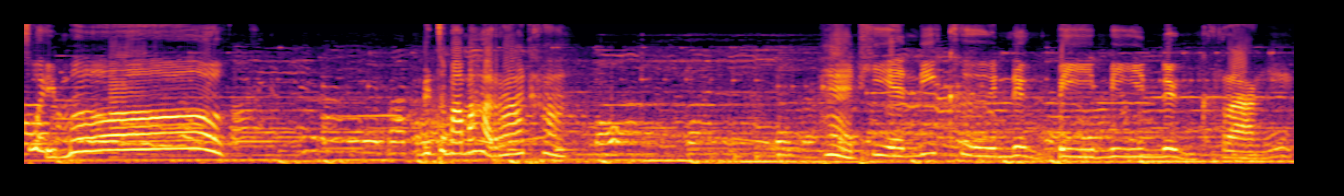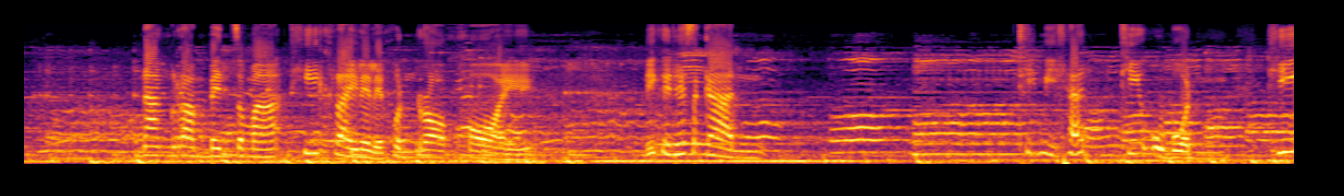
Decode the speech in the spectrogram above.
สวยมากเบญจมามหาราชค่ะ แห่เทียนนี่คือหนึ่งปีมีหนึ่งครั้ง นางรำเบญจมะที่ใครหลายๆคนรอคอย นี่คือเทศกาลที่มีแค่ที่อุบลที่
